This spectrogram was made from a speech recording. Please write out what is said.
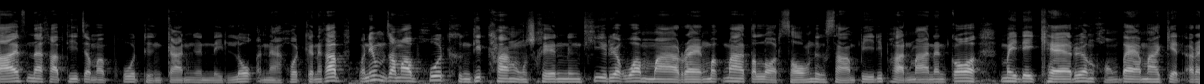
Life นะครับ ที่จะมาพูดถึงการเงินในโลกอนาคตกันนะครับ วันนี้ผมจะมาพูดถึงทิศทางของเทรนหนึ่งที่เรียกว่ามาแรงมาก ๆ ตลอด 2-3 ปีที่ผ่านมานั้นก็ไม่ได้แคร์เรื่องของแบร์มาเก็ตอะไร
